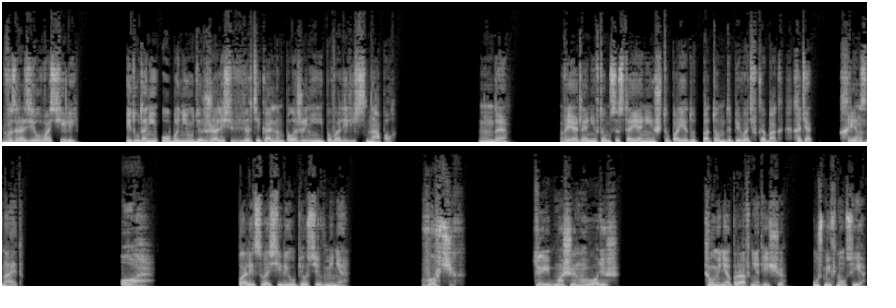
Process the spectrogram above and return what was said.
Возразил Василий. И тут они оба не удержались в вертикальном положении и повалились на пол. Да, вряд ли они в том состоянии, что поедут потом допивать в кабак. Хотя хрен знает. О! Палец Василия уперся в меня. Вовчик, ты машину водишь? У меня прав нет еще, усмехнулся я.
